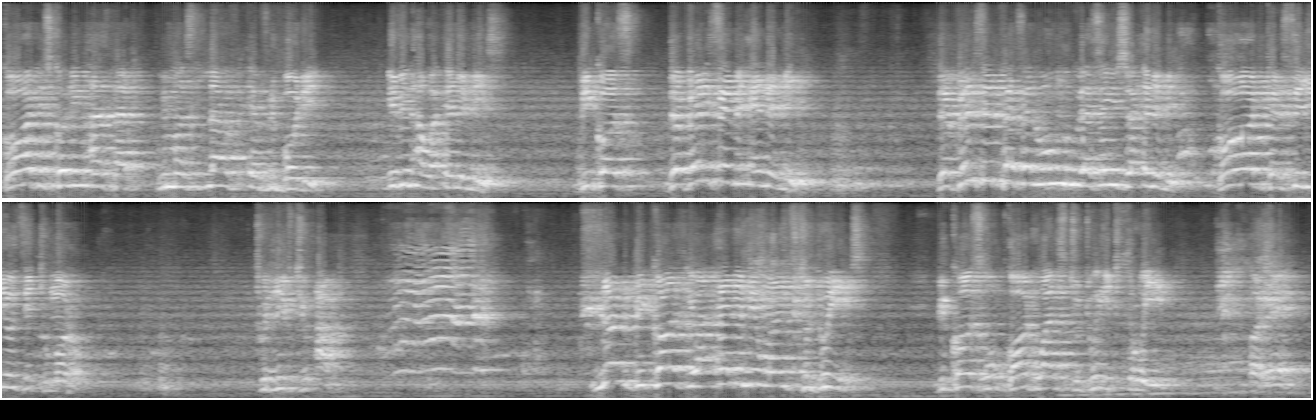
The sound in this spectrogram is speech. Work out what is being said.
God is calling us that we must love everybody, even our enemies. Because the very same enemy, the very same person whom we are saying is your enemy, God can still use it tomorrow to lift you up. Not because your enemy wants to do it, because God wants to do it through him. Alright.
